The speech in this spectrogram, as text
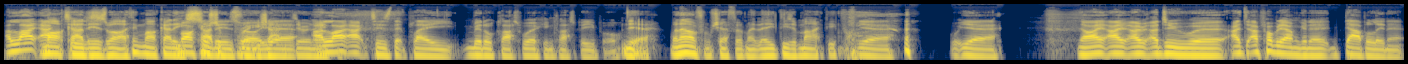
I like Mark actors. Addy as well. I think Mark Addy Mark is such Addy a as well, British yeah. actor. I like actors that play middle class, working class people. Yeah. Well, now I'm from Sheffield, mate. They, these are my people. Yeah, yeah. No, I, I, I- I do. Uh, I, I probably am gonna dabble in it.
